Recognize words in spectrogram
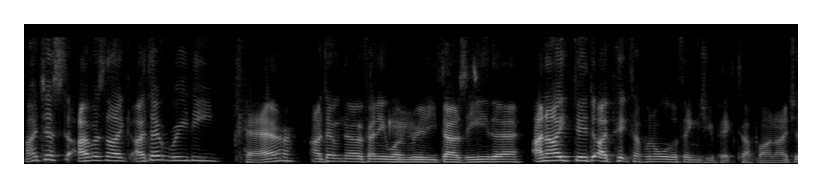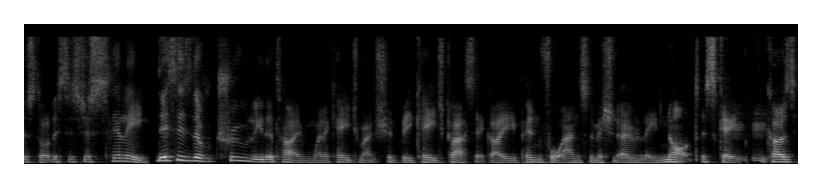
I just, I was like, I don't really care. I don't know if anyone mm. really does either. And I did, I picked up on all the things you picked up on. I just thought this is just silly. This is the truly the time when a cage match should be cage classic, i.e., pinfall and submission only, not escape, mm-hmm. because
